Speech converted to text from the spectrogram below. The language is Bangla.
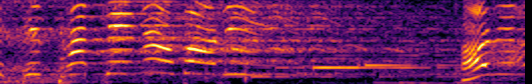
বেশি থাকে না বাড়ি। আরে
